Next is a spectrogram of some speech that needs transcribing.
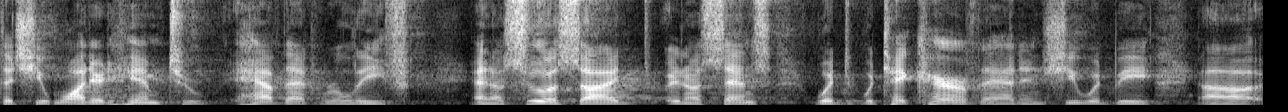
that she wanted him to have that relief. And a suicide, in a sense, would, would take care of that, and she would be uh,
